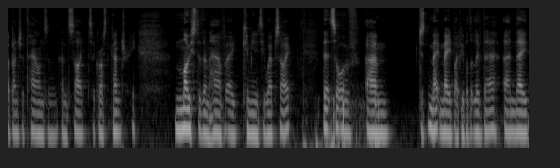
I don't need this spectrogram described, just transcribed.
a bunch of towns and, and sites across the country. Most of them have a community website that sort of um, just ma- made by people that live there, and they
